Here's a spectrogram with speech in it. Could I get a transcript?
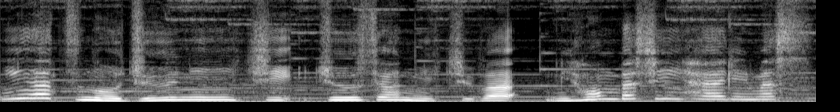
2月の12日13日は日本橋に入ります。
